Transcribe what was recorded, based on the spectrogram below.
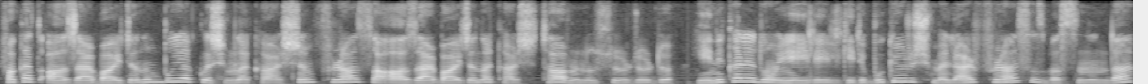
Fakat Azerbaycan'ın bu yaklaşımına karşın Fransa Azerbaycan'a karşı tavrını sürdürdü. Yeni Kaledonya ile ilgili bu görüşmeler Fransız basınında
